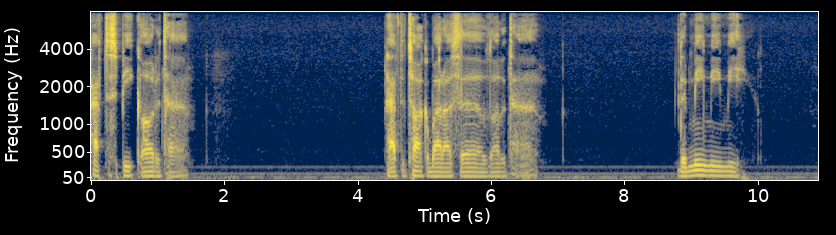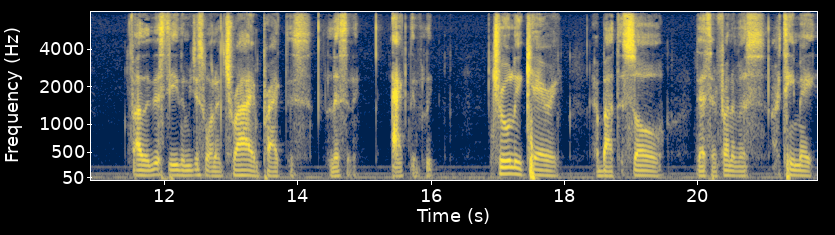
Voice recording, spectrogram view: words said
have to speak all the time, have to talk about ourselves all the time. The me, me, me. Father, this season we just want to try and practice listening actively, truly caring about the soul that's in front of us, our teammate,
